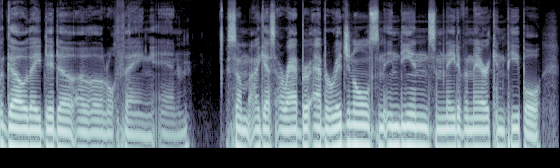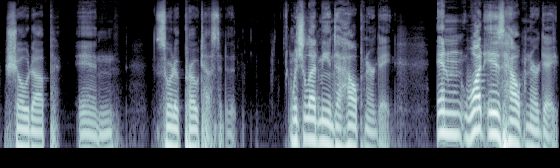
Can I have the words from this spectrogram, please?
ago they did a, a little thing and some i guess Arab- aboriginal some indian some native american people showed up and sort of protested it which led me into helpner gate and what is helpner gate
